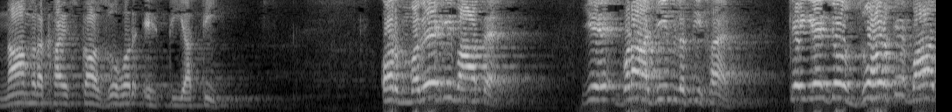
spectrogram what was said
نام رکھا اس کا زہر احتیاطی۔ اور مزے کی بات ہے، یہ بڑا عجیب لطیفہ ہے کہ یہ جو زہر کے بعد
